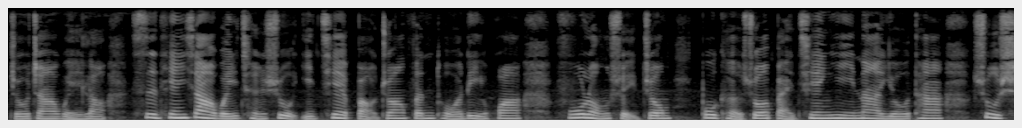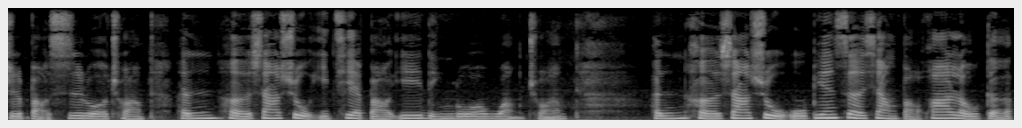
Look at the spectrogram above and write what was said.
周匝围绕，四天下围城树，一切宝装分陀利花，芙蓉水中不可说百千亿那由他，数十宝丝罗床，恒河沙数一切宝衣绫罗网床。恒河沙数无边色相宝花楼阁，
